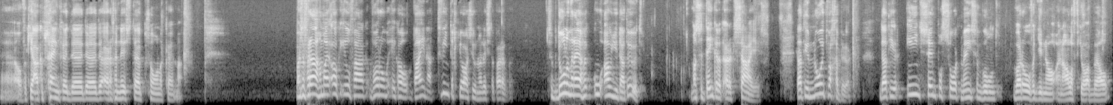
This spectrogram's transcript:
uh, of ik Jacob Schenken, de, de, de organist, uh, persoonlijk ken. Maar maar ze vragen mij ook heel vaak waarom ik al bijna 20 jaar journalist op werk ben. Ze bedoelen er eigenlijk hoe oud je dat uit. Want ze denken dat het erg saai is. Dat hier nooit wat gebeurt. Dat hier één simpel soort mensen woont waarover je nou een half jaar wel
